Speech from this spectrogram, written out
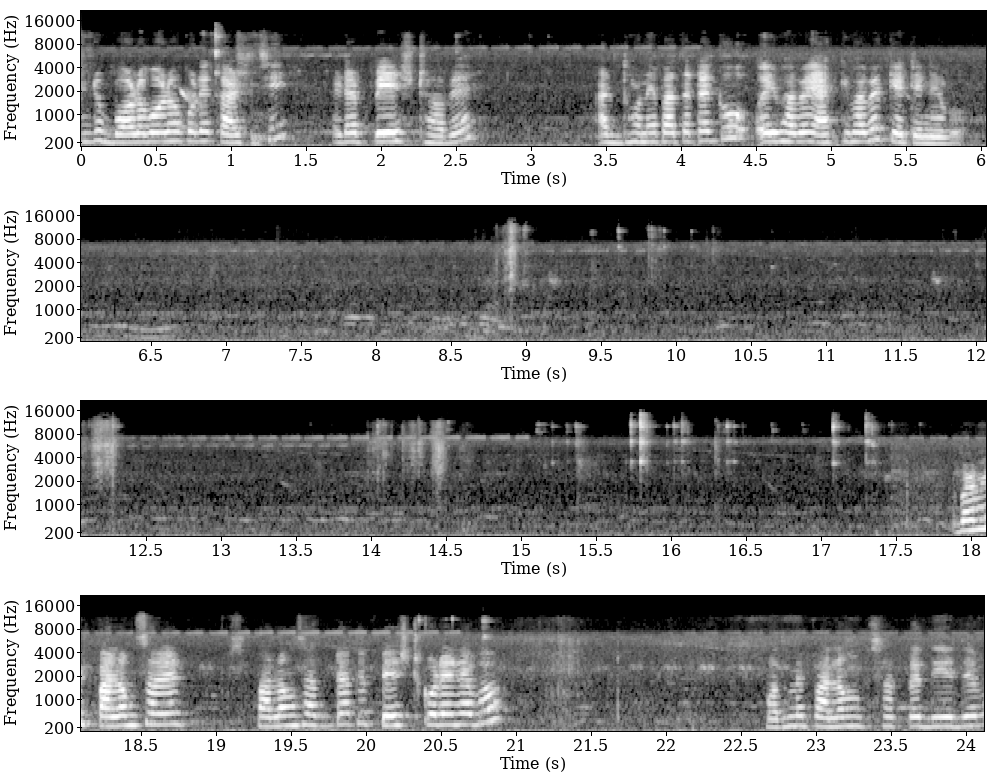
একটু বড় বড় করে কাটছি, এটা পেস্ট হবে। আর ধনে পাতাটাকেও ওইভাবে, একইভাবে কেটে নেব। এবার আমি পালং শাকের, পালং শাকটাকে পেস্ট করে নেব। প্রথমে পালং শাকটা দিয়ে দেব।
